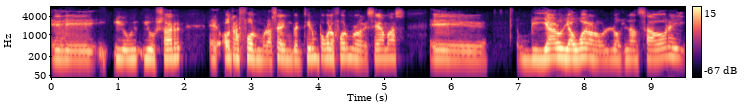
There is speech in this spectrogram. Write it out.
eh, y, y usar eh, otra fórmula, o sea, invertir un poco la fórmula que sea más eh, Villar o Diaguara, los, lanzadores, y,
